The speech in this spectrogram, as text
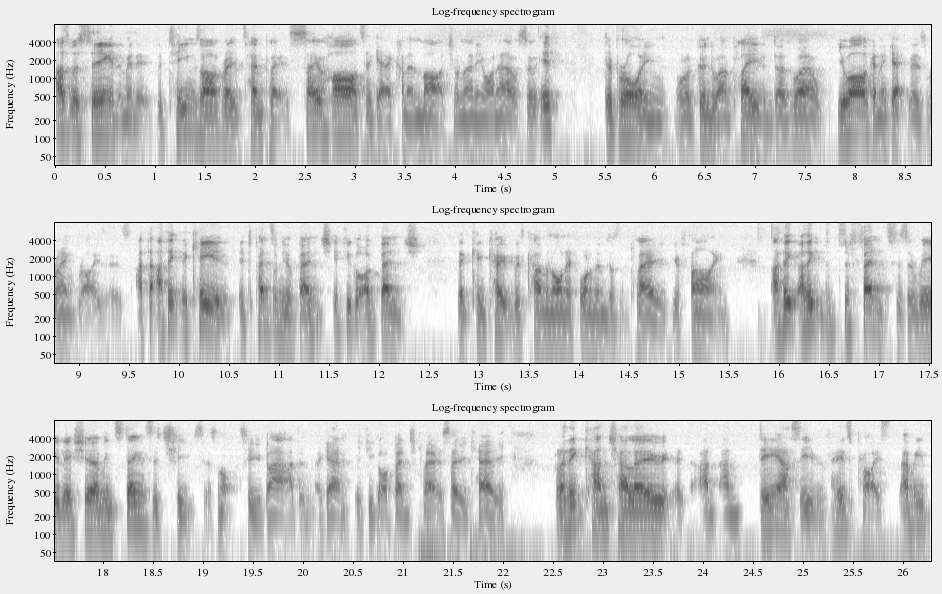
as we're seeing at the minute, the teams are very template. It's so hard to get a kind of march on anyone else. So if De Bruyne or Gundogan plays and does well, you are going to get those rank rises. I, th- I think the key is it depends on your bench. If you've got a bench that can cope with coming on, if one of them doesn't play, you're fine. I think I think the defense is a real issue. I mean, Stones is cheap, so it's not too bad. And again, if you've got a bench player, it's okay. But I think Cancelo and, and Dias, even for his price, I mean,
